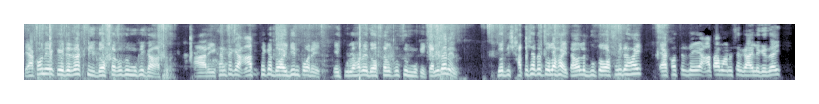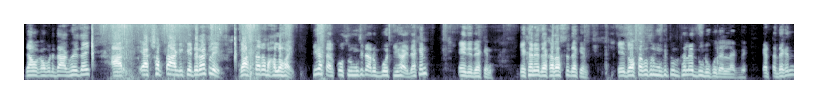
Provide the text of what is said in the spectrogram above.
এখন এ কেটে রাখছি দশটা কচুর মুখী গাছ। আর এখান থেকে আট থেকে দশ দিন পরে এই তোলা হবে দশটা কচুর মুখী কেন জানেন? যদি সাথে সাথে তোলা হয়, তাহলে দুটো অসুবিধা হয়। এক হচ্ছে যে আটা মানুষের গায়ে লেগে যায় জামা কাপড়ে দাগ হয়ে যায়। আর এক সপ্তাহ আগে কেটে রাখলে গাছটা আরও ভালো হয়। ঠিক আছে? আর কচুর মুখিটা আরও বতি হয়। দেখেন? এই যে দেখেন। এখানে দেখা যাচ্ছে, দেখেন। এই দশটা কচুর মুখি তুলতে হলে দুটো কোদাল লাগবে। একটা দেখেন।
